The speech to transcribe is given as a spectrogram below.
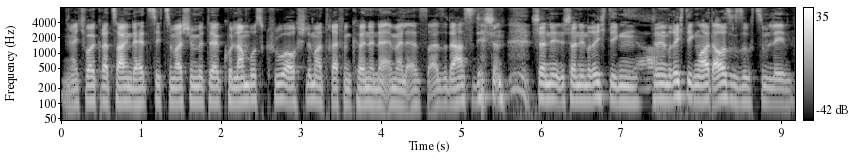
Ja, ich wollte gerade sagen, da hättest du dich zum Beispiel mit der Columbus Crew auch schlimmer treffen können in der MLS. Also da hast du dir schon, schon, den, schon, den, richtigen, ja. schon den richtigen Ort ausgesucht zum Leben.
